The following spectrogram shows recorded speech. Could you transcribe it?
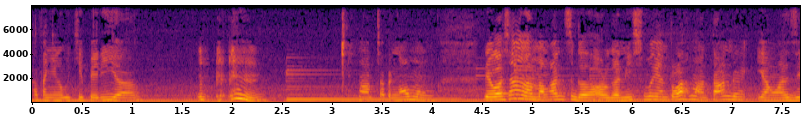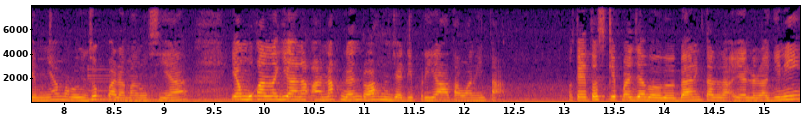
katanya Wikipedia maaf capek ngomong. Dewasa melambangkan segala organisme yang telah matang dan yang lazimnya merujuk pada manusia yang bukan lagi anak-anak dan telah menjadi pria atau wanita. Oke itu skip aja bapak-bapak kita ya ada lagi nih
